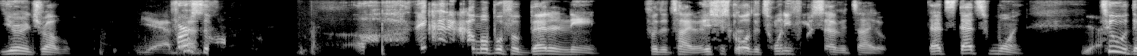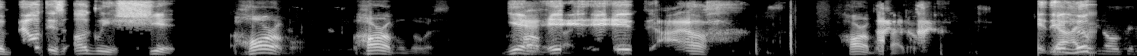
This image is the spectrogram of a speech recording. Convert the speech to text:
you're in trouble Yeah. First of all, oh, they could have come up with a better name for the title. It's just called the twenty four seven title. That's that's one. Yeah. Two, the belt is ugly as shit. horrible, horrible, Lewis. Yeah, Horrible it title. it, it, uh, Horrible title. It, Yeah, it look, don't know if it-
